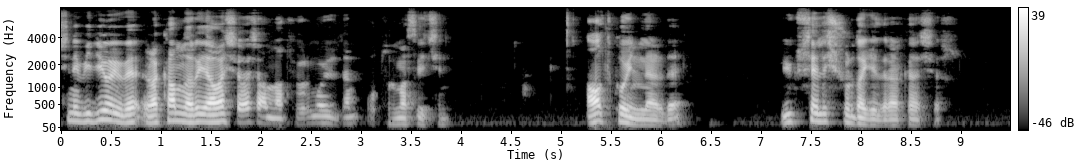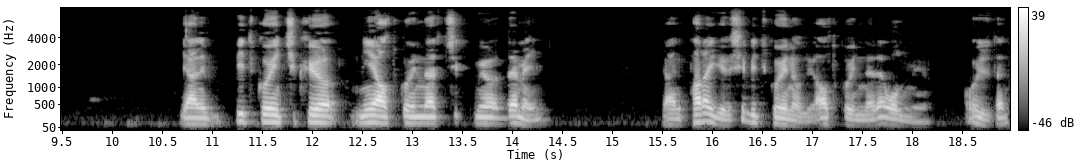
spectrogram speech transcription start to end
Şimdi videoyu ve rakamları yavaş yavaş anlatıyorum. O yüzden oturması için. Altcoin'lerde yükseliş şurada gelir arkadaşlar. Yani Bitcoin çıkıyor, niye altcoin'ler çıkmıyor demeyin. Yani para girişi Bitcoin oluyor. Altcoin'lere olmuyor. O yüzden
